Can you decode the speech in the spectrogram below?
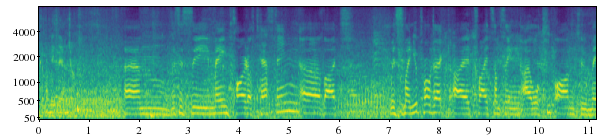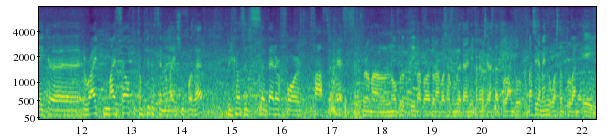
que també creen jocs. Um, this is the main part of testing, uh, but with my new project, I tried something I will keep on to make a, write myself a computer simulation for that because it's uh, better for faster tests. Però amb el nou prototip ha provat una cosa completament diferent, o sigui, ha estat provant-ho, bàsicament ho ha estat provant ell,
